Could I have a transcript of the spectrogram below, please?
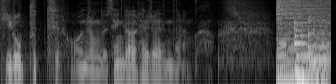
디로프트 어느 정도 생각을 해줘야 된다는 거예요.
